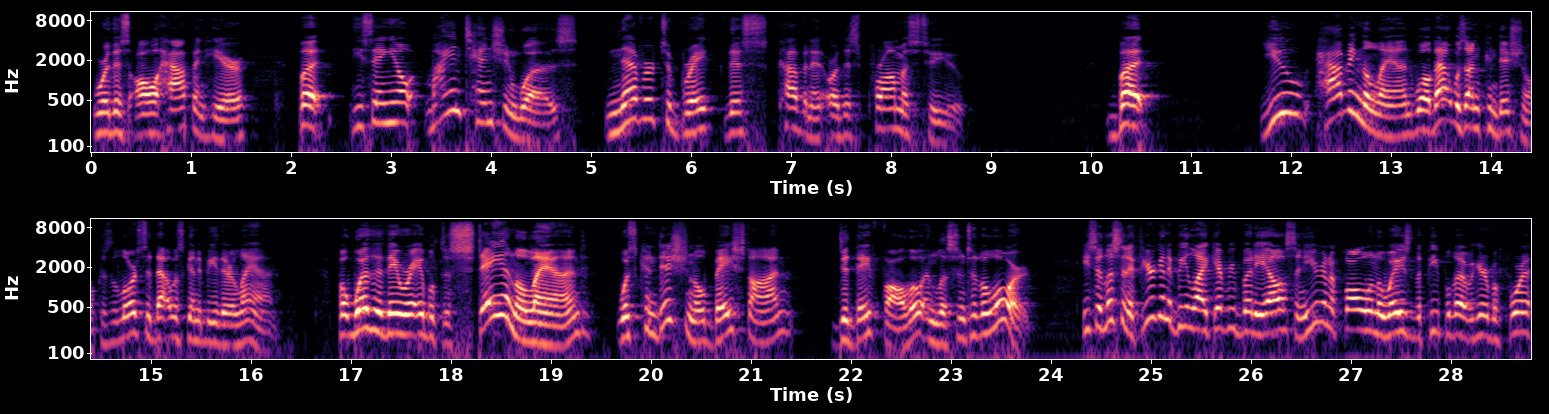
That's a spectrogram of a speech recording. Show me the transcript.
where this all happened here. But he's saying, you know, my intention was never to break this covenant or this promise to you. But you having the land, well, that was unconditional because the Lord said that was going to be their land. But whether they were able to stay in the land was conditional based on did they follow and listen to the Lord. He said, Listen, if you're going to be like everybody else and you're going to follow in the ways of the people that were here before,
